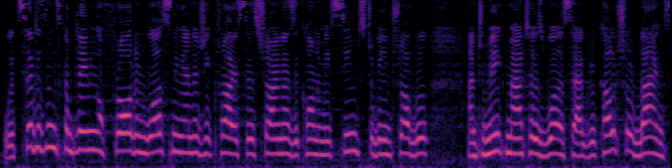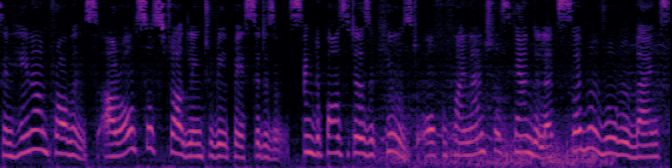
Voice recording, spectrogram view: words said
With citizens complaining of fraud and worsening energy crisis, China's economy seems to be in trouble. And to make matters worse, agricultural banks in Henan province are also struggling to repay citizens. Bank depositors accused of a financial scandal at several rural banks.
